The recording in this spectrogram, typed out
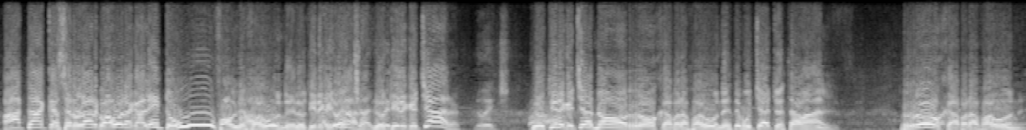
Ataca Cerro Largo ahora Galeto. ¡Uh! Faul de Ah. Fagundes, lo tiene Ah, que lo echar. echa, lo Lo echa. tiene que echar. Lo echa. Lo tiene que echar. No, roja para Fagundes. Este muchacho está mal. Roja para Fagundes.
